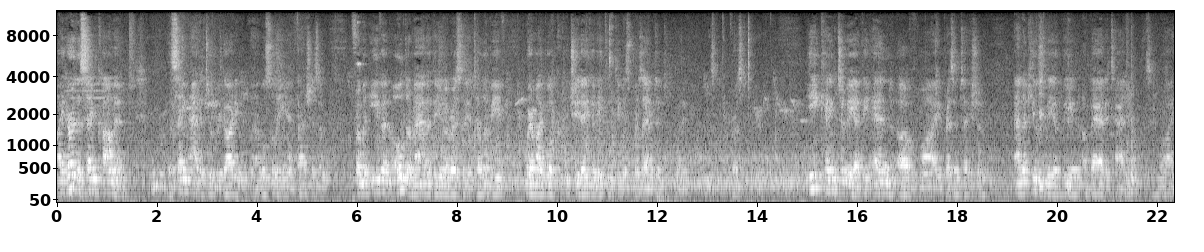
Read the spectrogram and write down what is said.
I heard the same comment the same attitude regarding uh, Mussolini and fascism from an even older man at the university in Tel Aviv, where my book Uccidete tutti was presented when it was first appeared. He came to me at the end of my presentation and accused me of being a bad Italian. I said, why?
